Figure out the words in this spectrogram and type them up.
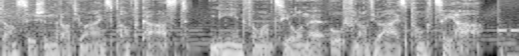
Das ist ein Radio 1 Podcast. Mehr Informationen auf radioeis.ch.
